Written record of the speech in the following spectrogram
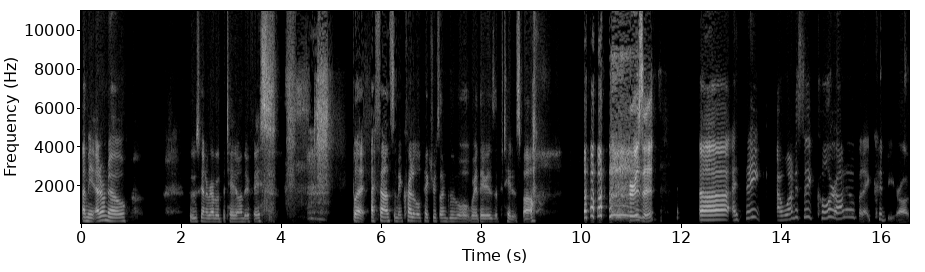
I mean, I don't know who's going to rub a potato on their face. but I found some incredible pictures on Google where there is a potato spa. where is it? Uh, I think I want to say Colorado, but I could be wrong.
